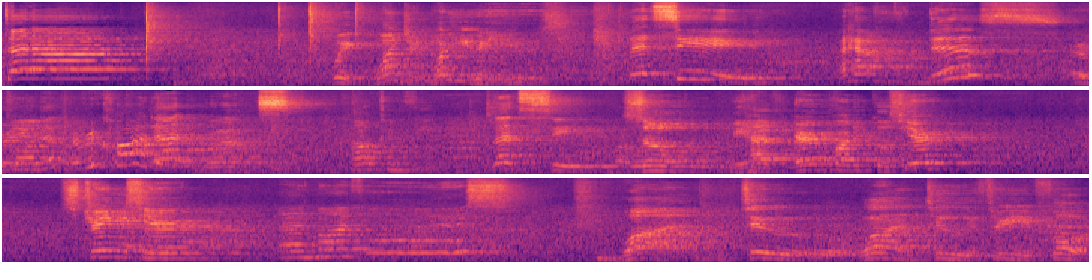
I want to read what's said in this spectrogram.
Ta-da! Wait, Wanjun, what are you gonna use? Let's see. I have this. A recorder? A recorder. That works. How convenient. Let's see. So, we have air particles here, strings here. And my voice. One, two, one, two, three, four.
